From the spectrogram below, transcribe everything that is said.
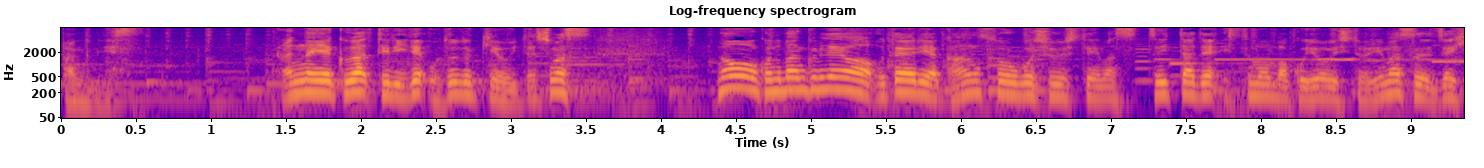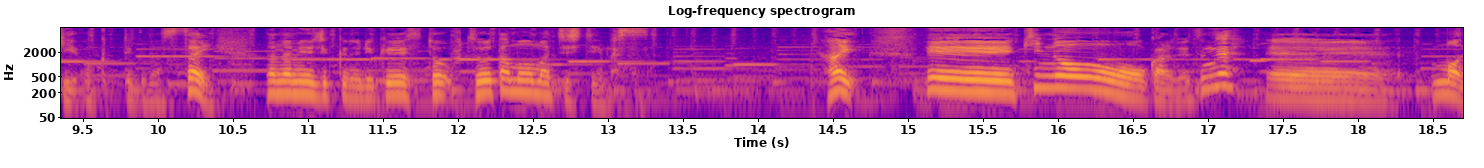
番組です。案内役はテリーでお届けをいたします。なおこの番組ではお便りや感想を募集しています。ツイッターで質問箱用意しております。ぜひ送ってください。ナナミュージックのリクエスト普通歌もお待ちしています。はい、えー、昨日からですね、えー、まあ、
